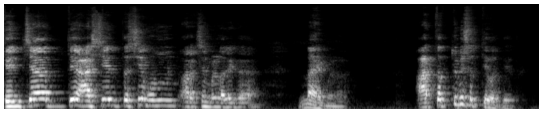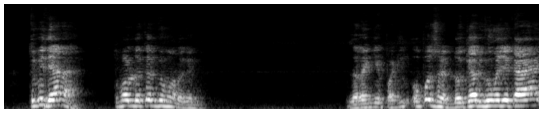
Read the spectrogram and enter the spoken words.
त्यांच्या ते असे तसे म्हणून आरक्षण मिळणार आहे का? नाही मिळणार. आता तुम्ही सत्तेवर आहेत. तुम्ही द्या ना. तुम्हाला डोक्यावर घेऊन लागेल जरांगे पाटील ओपन सोड डोक्यावर घेऊ म्हणजे काय?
